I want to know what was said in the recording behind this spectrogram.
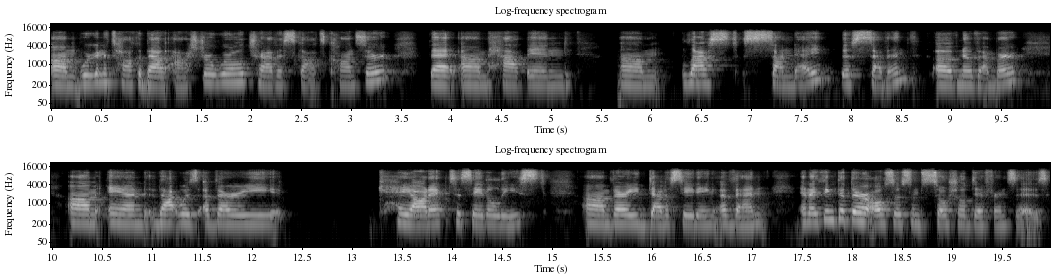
um, we're going to talk about Astroworld, Travis Scott's concert that um, happened um, last Sunday, the 7th of November. Um, and that was a very chaotic, to say the least, um, very devastating event. And I think that there are also some social differences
